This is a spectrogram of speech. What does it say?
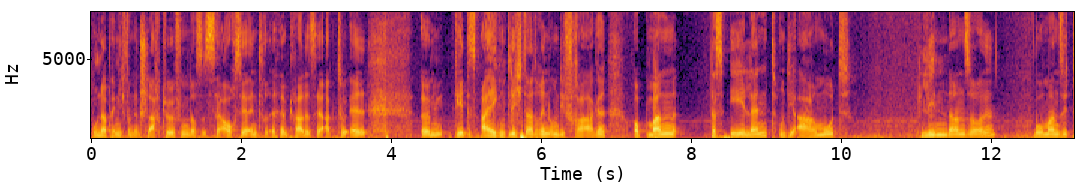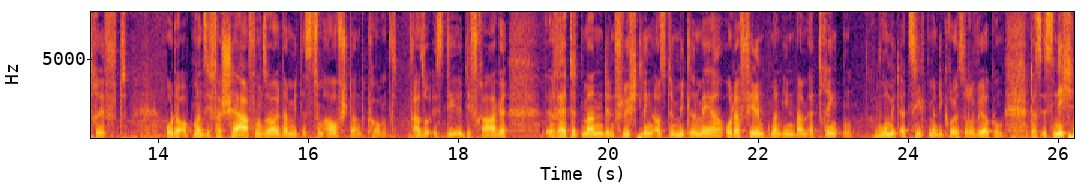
Unabhängig von den Schlachthöfen, das ist ja auch sehr gerade sehr aktuell, ähm, geht es eigentlich darin um die Frage, ob man das Elend und die Armut lindern soll wo man sie trifft, oder ob man sie verschärfen soll, damit es zum Aufstand kommt. Also ist die, die Frage, rettet man den Flüchtling aus dem Mittelmeer oder filmt man ihn beim Ertrinken? Womit erzielt man die größere Wirkung? Das ist nicht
